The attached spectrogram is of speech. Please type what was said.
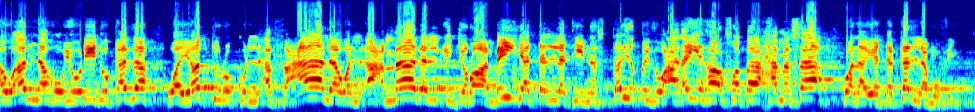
أو أنه يريد كذا ويترك الأفعال والأعمال الإجرامية التي نستيقظ عليها صباح مساء ولا يتكلم فيه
